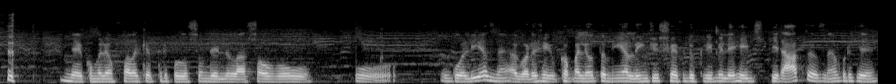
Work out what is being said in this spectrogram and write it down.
e aí, como ele fala que a tripulação dele lá salvou o, o Golias, né? Agora o Camaleão também, além de chefe do crime, ele é rei dos piratas, né? Porque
